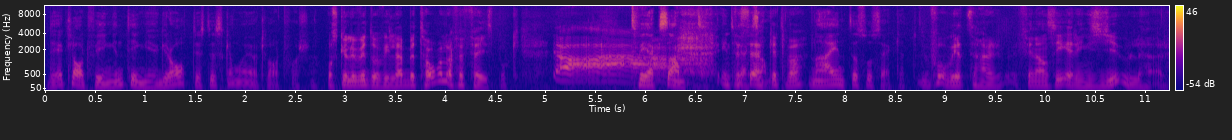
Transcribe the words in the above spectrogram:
det är klart, för ingenting är ju gratis, det ska man ju ha klart för sig. Och skulle vi då vilja betala för Facebook? Ja, Tveksamt. Inte Tveksamt. säkert va? Nej, inte så säkert. Då får vi ett så här finansieringshjul här.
